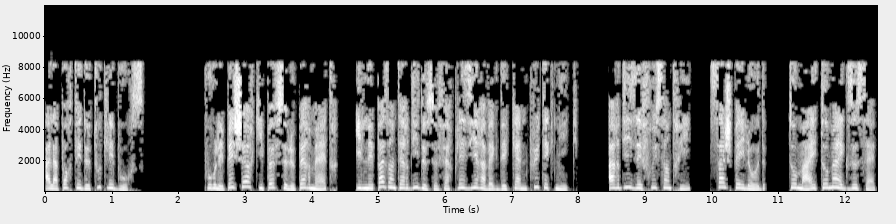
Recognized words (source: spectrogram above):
à la portée de toutes les bourses. Pour les pêcheurs qui peuvent se le permettre, il n'est pas interdit de se faire plaisir avec des cannes plus techniques. Hardy's et Fruits Sage Payload, Thomas et Thomas Exocet.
